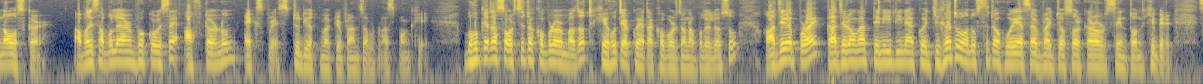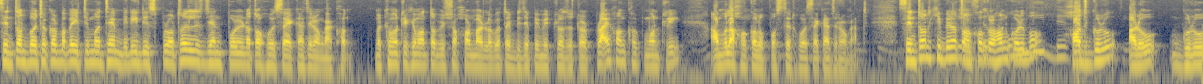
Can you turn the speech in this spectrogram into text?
নমস্কাৰ। আপুনি চাবলৈ আৰম্ভ কৰিছে আফটাৰনুন এক্সপ্ৰেছ ষ্টুডিঅ'ত মই কৃপাঞ্জল ৰাজবংশী। বহুকেইটা চৰ্চিত খবৰৰ মাজত শেহতীয়াকৈ এটা খবৰ জনাবলৈ লৈছোঁ। আজিৰে পৰাই কাজিৰঙাত তিনিদিনীয়াকৈ যিহেতু অনুষ্ঠিত হৈ আছে ৰাজ্য চৰকাৰৰ চিন্তন শিবিৰ। চিন্তন বৈঠকৰ বাবে ইতিমধ্যে মিনি দিছপুৰলৈ যেন পৰিণত হৈছে কাজিৰঙাখন। মুখ্যমন্ত্ৰী হিমন্ত বিশ্ব শৰ্মাৰ লগতে বিজেপি মিত্ৰজোঁটৰ প্ৰায় সংখ্যক মন্ত্ৰী আমোলাসকল উপস্থিত হৈছে কাজিৰঙাত। চিন্তন শিবিৰত অংশগ্ৰহণ কৰিব সৎগুৰু আৰু গুৰু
